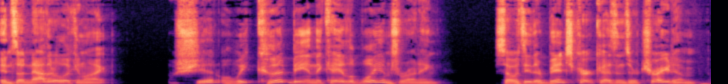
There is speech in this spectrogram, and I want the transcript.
And so now they're looking like, oh shit, well, we could be in the Caleb Williams running. So it's either bench Kirk Cousins or trade him.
